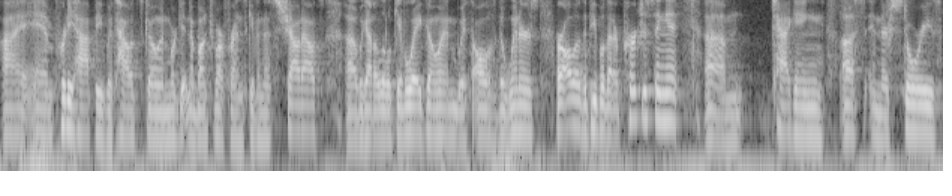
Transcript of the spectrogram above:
I am pretty happy with how it's going. We're getting a bunch of our friends giving us shout outs. Uh, we got a little giveaway going with all of the winners or all of the people that are purchasing it. Um, tagging us in their stories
